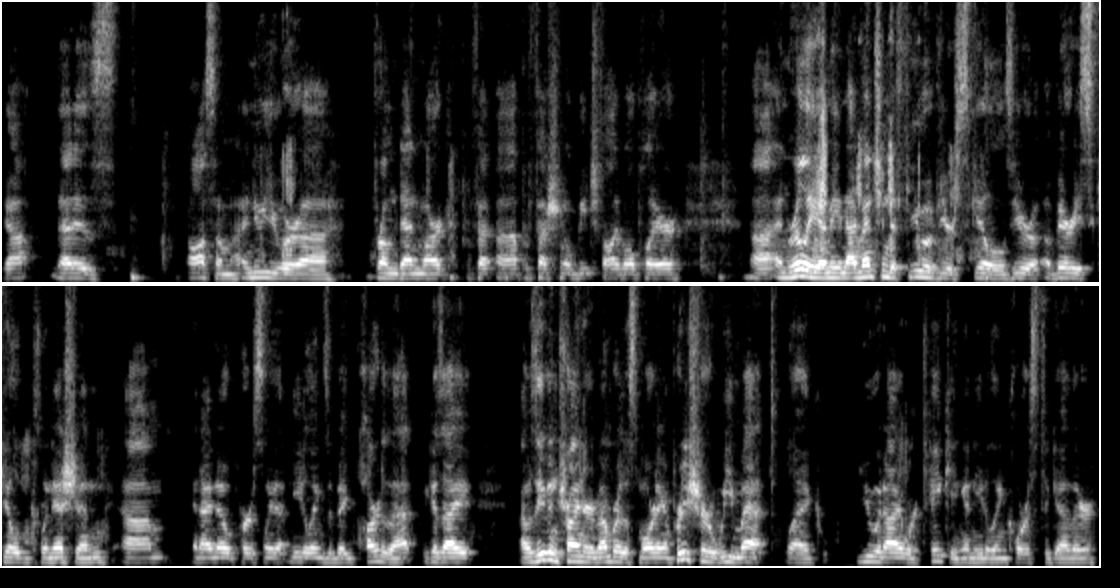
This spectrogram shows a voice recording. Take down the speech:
Yeah, that is awesome. I knew you were uh, from Denmark, prof- uh, professional beach volleyball player. Uh, and really, I mean, I mentioned a few of your skills. You're a very skilled clinician. Um, and I know personally that needling is a big part of that because I, I was even trying to remember this morning. I'm pretty sure we met, like you and I were taking a needling course together,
